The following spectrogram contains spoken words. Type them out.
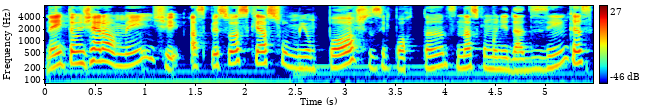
Né? Então, geralmente, as pessoas que assumiam postos importantes nas comunidades incas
